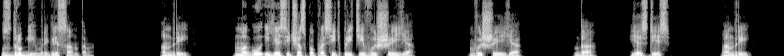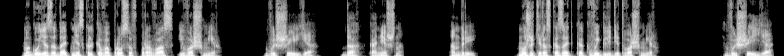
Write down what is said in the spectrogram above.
с другим регрессантом. Андрей. Могу и я сейчас попросить прийти высшее «я»? Высшее «я». Да, я здесь. Андрей. Могу я задать несколько вопросов про вас и ваш мир? Высший я. Да, конечно. Андрей. Можете рассказать, как выглядит ваш мир? Высший я.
